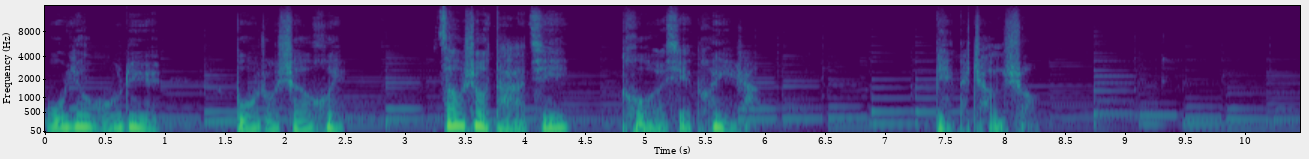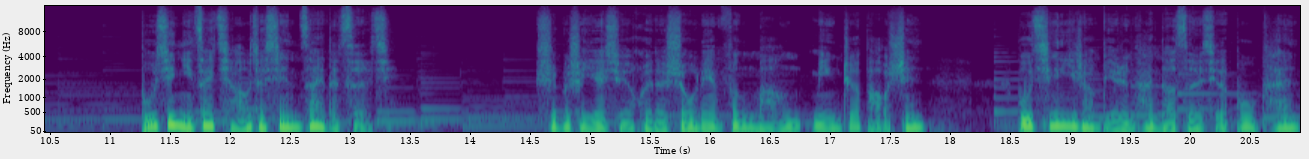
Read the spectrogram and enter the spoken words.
无忧无虑，步入社会，遭受打击，妥协退让，变得成熟。不信你再瞧瞧现在的自己。是不是也学会了收敛锋芒，明哲保身，不轻易让别人看到自己的不堪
